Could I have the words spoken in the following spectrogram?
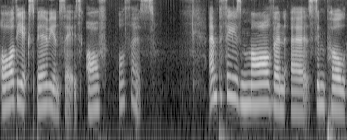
or the experiences of others. Empathy is more than a simple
